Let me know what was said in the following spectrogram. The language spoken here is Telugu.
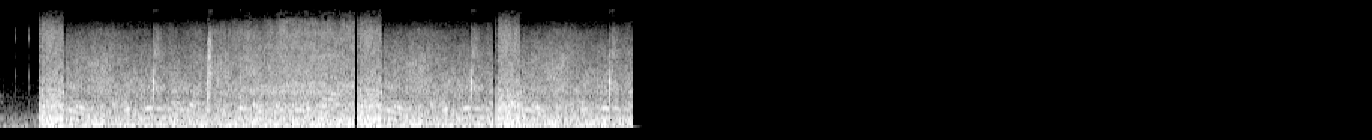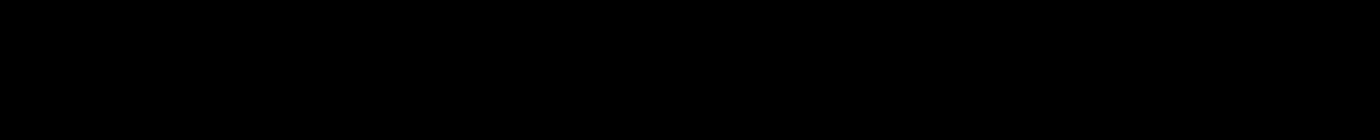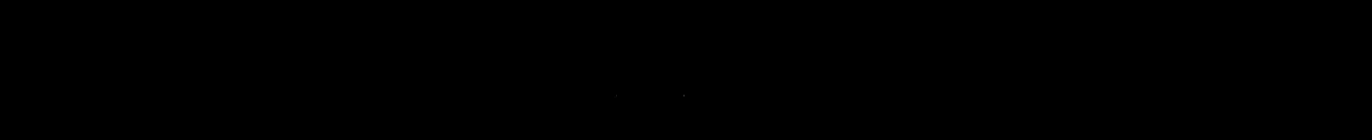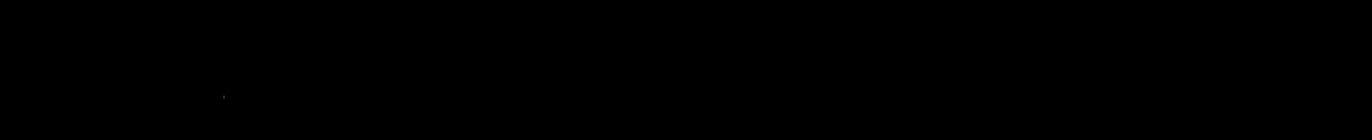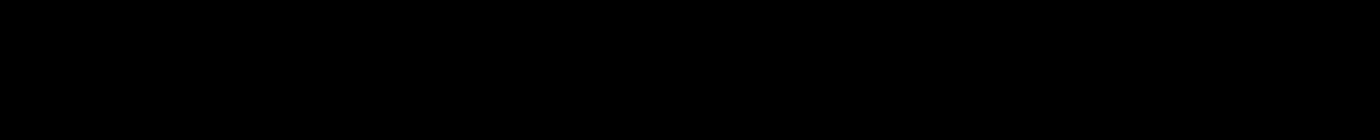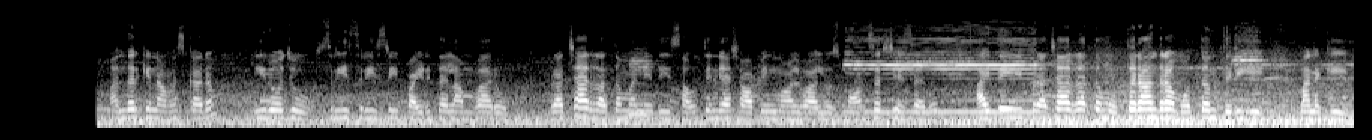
అందరికీ నమస్కారం. ఈరోజు శ్రీ శ్రీ శ్రీ పైడితల అమ్మవారు ప్రచార రథం అనేది సౌత్ ఇండియా షాపింగ్ మాల్ వాళ్ళు స్పాన్సర్ చేశారు. అయితే ఈ ప్రచార రథం ఉత్తరాంధ్ర మొత్తం తిరిగి మనకి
